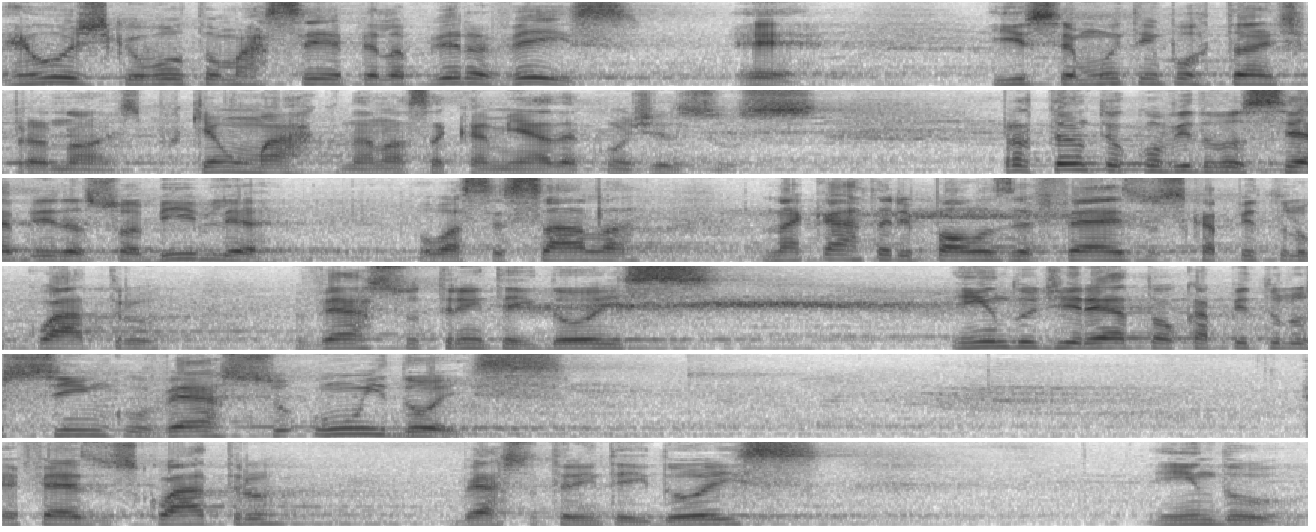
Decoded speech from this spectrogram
É hoje que eu vou tomar ceia pela primeira vez? É. Isso é muito importante para nós, porque é um marco na nossa caminhada com Jesus. Portanto, eu convido você a abrir a sua Bíblia ou acessá-la na carta de Paulo aos Efésios, capítulo 4, verso 32 indo direto ao capítulo 5, verso 1 e 2. Efésios 4, verso 32, indo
